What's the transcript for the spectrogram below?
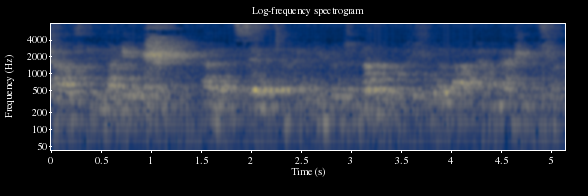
how to do magic, and at the same time he wrote another book all about how magic was run.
